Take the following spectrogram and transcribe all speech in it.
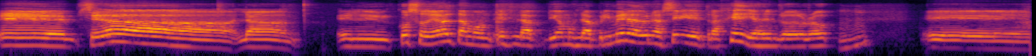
Eh, se da la el coso de Altamont es la digamos la primera de una serie de tragedias dentro del rock. Ujú. Eh,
